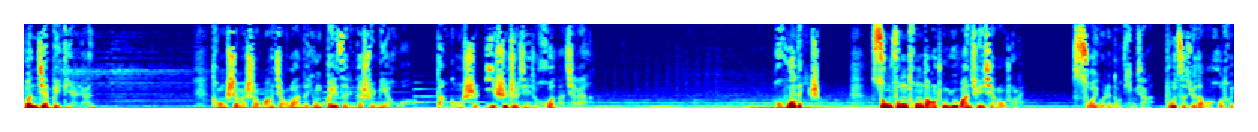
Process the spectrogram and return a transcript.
文件被点燃。同事们手忙脚乱的用杯子里的水灭火。办公室一时之间就混乱起来了。呼的一声，送风通道终于完全显露出来，所有人都停下了，不自觉的往后退。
